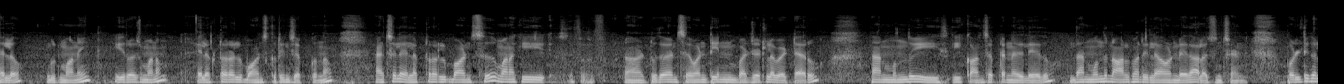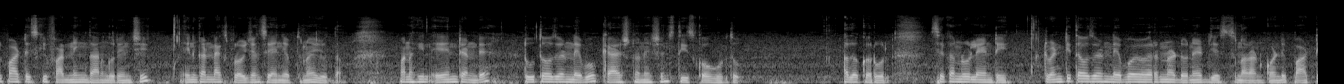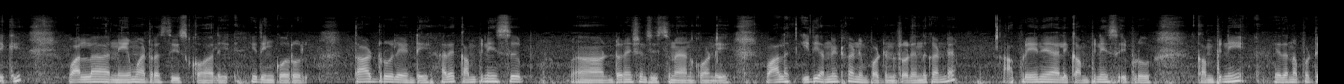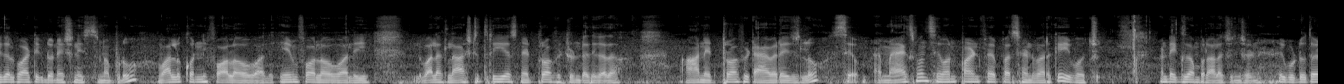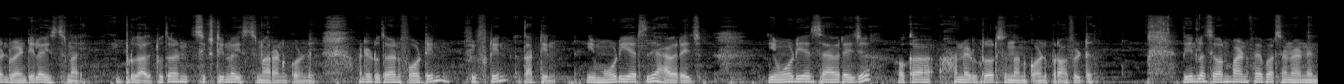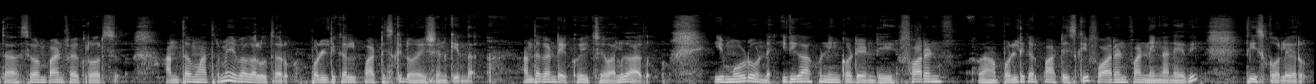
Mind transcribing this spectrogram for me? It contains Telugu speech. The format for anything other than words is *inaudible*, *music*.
Hello good morning. ఈరోజు మనం ఎలక్టోరల్ బాండ్స్ గురించి చెప్పుకుందాం. యాక్చువల్లీ ఎలక్టోరల్ బాండ్స్ మనకి టూ థౌజండ్ సెవెంటీన్ బడ్జెట్లో పెట్టారు. దాని ముందు ఈ ఈ కాన్సెప్ట్ అనేది లేదు. దాని ముందు నార్మల్ ఇలా ఉండేదో ఆలోచించండి. పొలిటికల్ పార్టీస్కి ఫండింగ్ దాని గురించి ఇన్కమ్ ట్యాక్స్ ప్రొవిజన్స్ ఏం చెప్తున్నాయో చూద్దాం. మనకి ఏంటంటే two thousand above cash donations తీసుకోకూడదు. అదొక రూల్. సెకండ్ రూల్ ఏంటి? ట్వంటీ థౌజండ్ ఎబో ఎవరైనా డొనేట్ చేస్తున్నారు అనుకోండి పార్టీకి వాళ్ళ నేమ్ అడ్రస్ తీసుకోవాలి. ఇది ఇంకో రూల్ థర్డ్ రూల్ ఏంటి? అదే కంపెనీస్ డొనేషన్స్ ఇస్తున్నాయి అనుకోండి వాళ్ళకి ఇది అన్నిటికంటే ఇంపార్టెంట్ రూల్ ఎందుకంటే అప్పుడు ఏం చేయాలి? కంపెనీస్ ఇప్పుడు కంపెనీ ఏదైనా పొలిటికల్ పార్టీకి డొనేషన్ ఇస్తున్నప్పుడు వాళ్ళు కొన్ని ఫాలో అవ్వాలి. ఏం ఫాలో అవ్వాలి? వాళ్ళకి last three years net profit ఉంటుంది కదా. ఆ net profit యావరేజ్లో seven maximum seven point five percent వరకే ఇవ్వచ్చు. అంటే ఎగ్జాంపుల్ ఆలోచించండి. ఇప్పుడు టూ థౌజండ్ ట్వంటీలో ఇస్తున్నాయి. ఇప్పుడు కాదు టూ థౌజండ్ సిక్స్టీన్లో ఇస్తున్నారు అనుకోండి అంటే two thousand fourteen fifteen thirteen ఈ మూడు ఇయర్స్ది యావరేజ్ ఈ మూడు ఇయర్స్ యావరేజ్ ఒక హండ్రెడ్ క్రోర్స్ ఉందనుకోండి ప్రాఫిట్ దీంట్లో సెవెన్ పాయింట్ ఫైవ్ పర్సెంట్ అండి ఎంత? సెవెన్ పాయింట్ ఫైవ్ క్రోర్స్ అంత మాత్రమే ఇవ్వగలుగుతారు పొలిటికల్ పార్టీస్కి డొనేషన్ కింద. అంతకంటే ఎక్కువ ఇచ్చేవాళ్ళు కాదు. ఈ మూడు ఉండే. ఇది కాకుండా ఇంకోటి ఏంటి? ఫారెన్ పొలిటికల్ పార్టీస్కి ఫారెన్ ఫండింగ్ అనేది తీసుకోలేరు.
